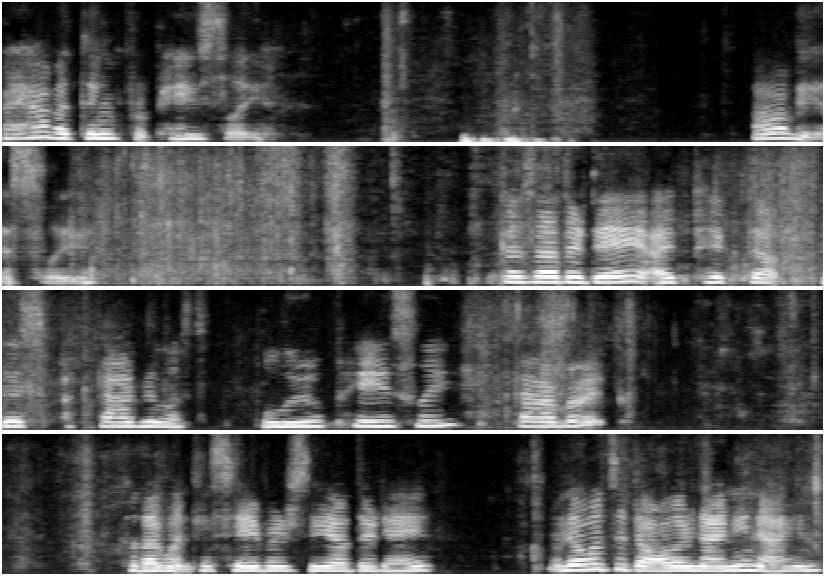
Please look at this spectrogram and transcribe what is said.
I have a thing for paisley obviously. Because the other day I picked up this fabulous blue paisley fabric because I went to Savers the other day and it was $1.99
